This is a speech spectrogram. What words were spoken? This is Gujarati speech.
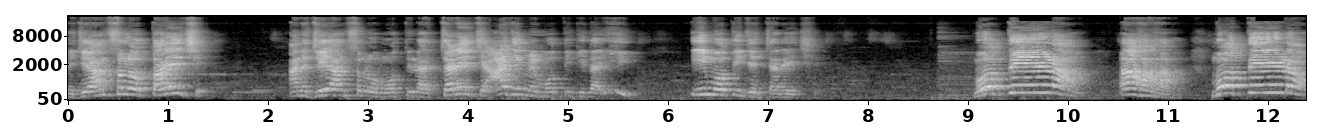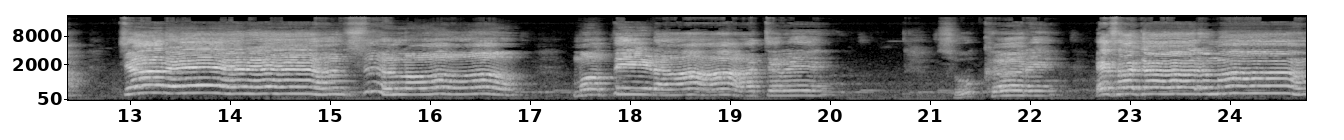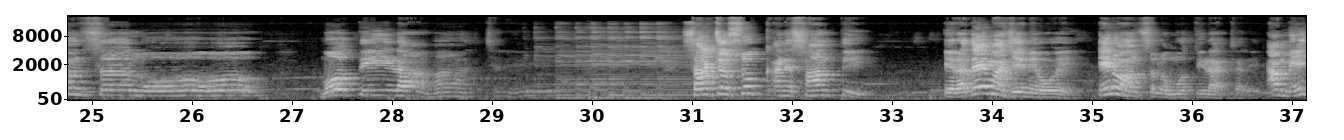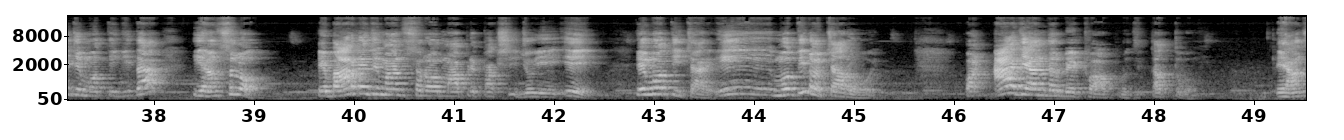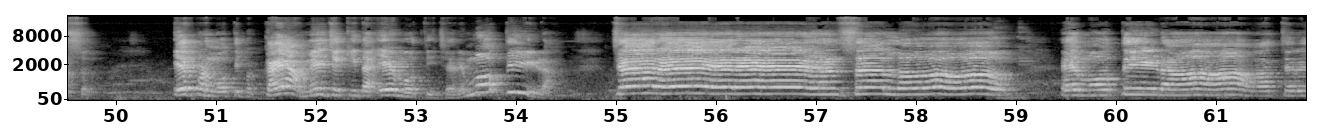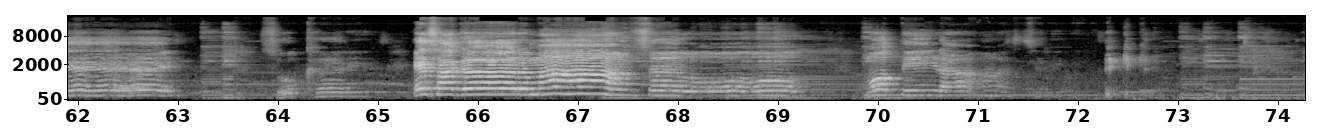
એ જે આંસલો તરે છે અને જે આંસલો મોતીડા ચરે છે, આજે મેં મોતી કીધા, ઈ ઈ મોતી જે ચરે છે. મોતીડા આહા મોતીડા ચરે હંસલો મોતીડા ચરે. સુખ રે, એ સાગર હંસલો મોતીડા સાચો સુખ અને શાંતિ એ હૃદયમાં જેને હોય, એનો હંસલો મોતીડા ચરે આ મેં જે મોતી કીધા, એ હંસલો. એ બારના જે માનસરોવરમાં આપણે પક્ષી જોઈએ, એ એ મોતી ચારે. એ મોતીનો ચારો હોય. પણ આ જે અંદર બેઠો આપણું જે તત્વ, એ હંસ એ પણ મોતી પણ કયા મેં જે કીધા, એ મોતી છે રે મોતીડા. ચરે રે હંસલો એ મોતીડા ચરે સુખ રે એ સાગર માસલો મોતીડા ચરે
